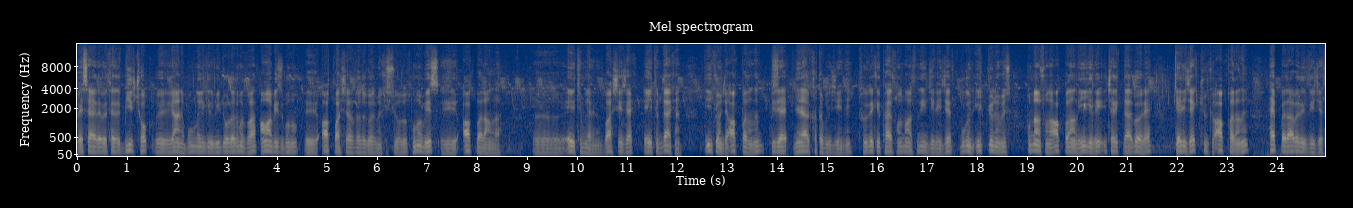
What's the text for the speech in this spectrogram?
vesaire vesaire birçok e, yani bununla ilgili videolarımız var. Ama biz bunu e, Akbaşlarda da görmek istiyoruz. Bunu biz e, Akbadan'la e, eğitimlerimiz başlayacak. Eğitim derken ilk önce Akbadan'ın bize neler katabileceğini, türdeki performansını inceleyeceğiz. Bugün ilk günümüz. Bundan sonra Akbadan'la ilgili içerikler böyle gelecek. Çünkü Akbadan'ı hep beraber izleyeceğiz.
